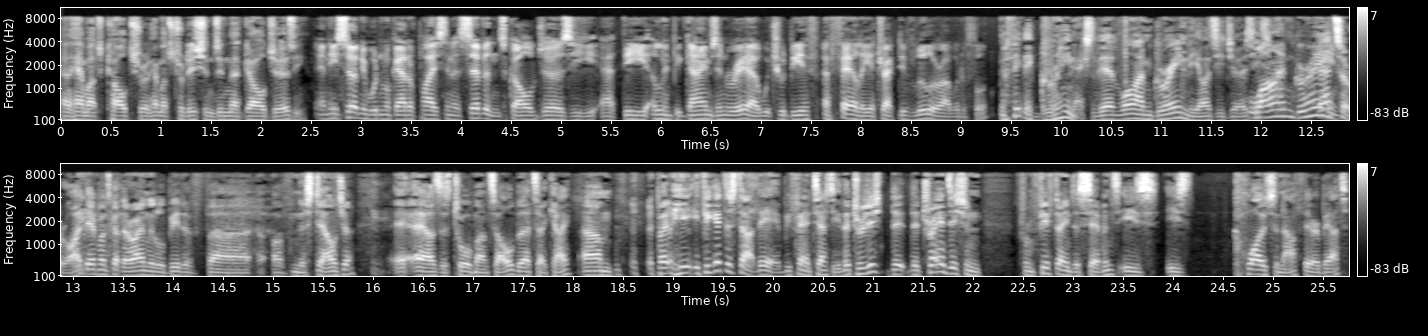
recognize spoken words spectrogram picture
and how much culture and how much traditions in that gold jersey. And he certainly wouldn't look out of place in a Sevens gold jersey at the Olympic Games in Rio, which would be a, a fairly attractive lure, I would have thought. I think they're green, actually. They're lime green, the Aussie jerseys. Lime green. That's all right. Everyone's got their own little bit of uh, of nostalgia. Ours is 12 months old, but that's okay. Um, but he, if you get to start there, it'd be fantastic. The, tradi- the, the transition from 15 to sevens is is close enough thereabouts.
